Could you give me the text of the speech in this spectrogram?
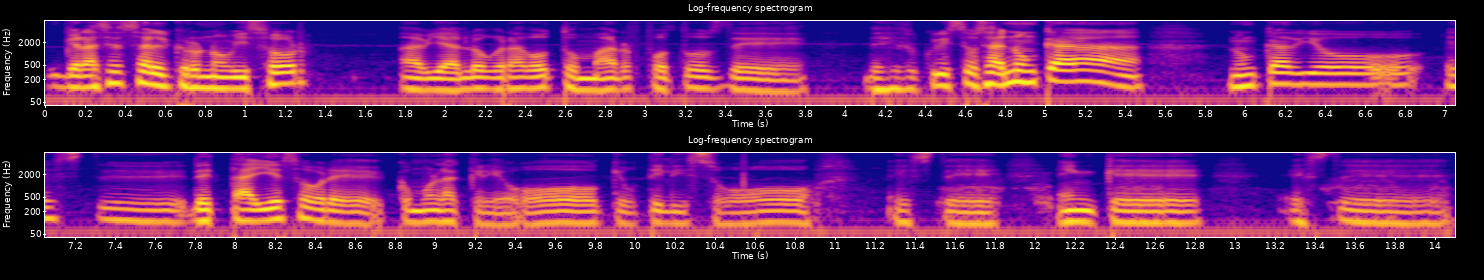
gracias al cronovisor había logrado tomar fotos de, de Jesucristo. O sea, nunca, nunca dio este detalles sobre cómo la creó, qué utilizó, este, en qué, este,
